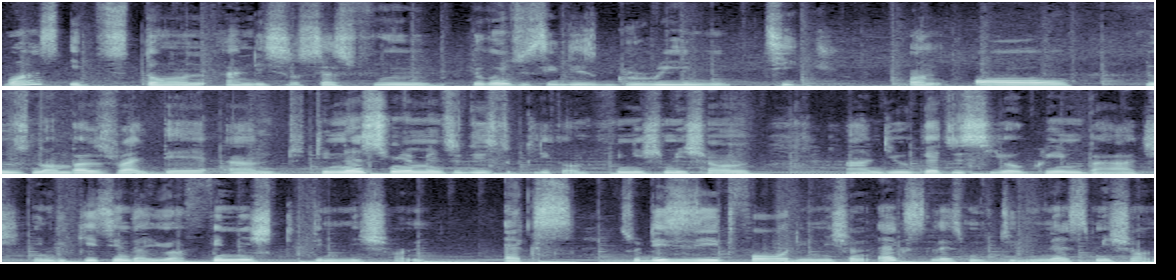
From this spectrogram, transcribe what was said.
Once it's done and it's successful you're going to see this green tick on all those numbers right there. And the next thing you're meant to do is to click on finish mission and you get to see your green badge indicating that you have finished the mission X. So this is it for the mission X. Let's move to the next mission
